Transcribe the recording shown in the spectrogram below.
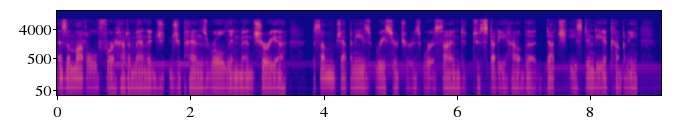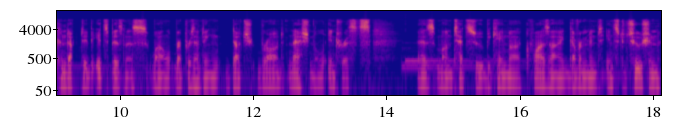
As a model for how to manage Japan's role in Manchuria, some Japanese researchers were assigned to study how the Dutch East India Company conducted its business while representing Dutch broad national interests. As Mantetsu became a quasi government institution,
